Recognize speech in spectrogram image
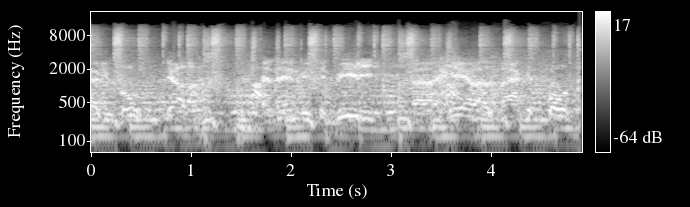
dirty boat together, and then we can really uh, hear the back and forth.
